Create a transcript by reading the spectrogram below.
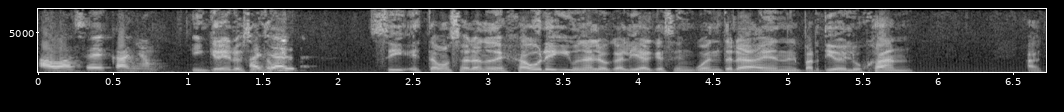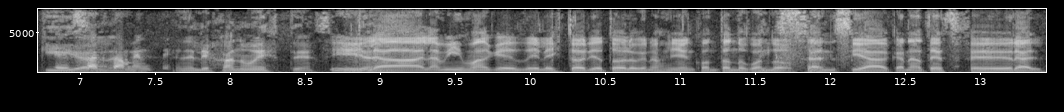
a base de cáñamo. Increíble. Allá- estamos- sí, estamos hablando de Jauregui, una localidad que se encuentra en el partido de Luján. Aquí Exactamente. en el lejano oeste. Sí, la, la misma que de la historia, todo lo que nos venían contando cuando se hacía Canatés Federal.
